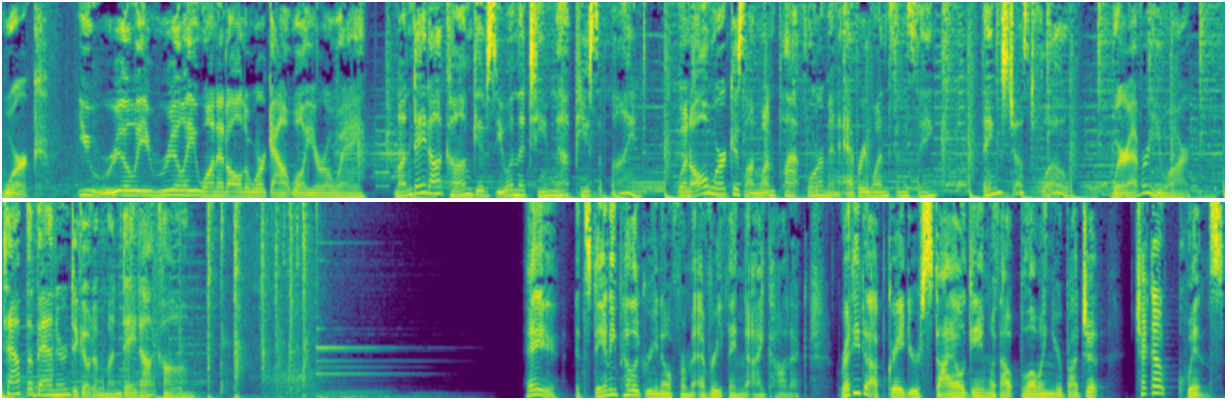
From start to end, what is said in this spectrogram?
work. You really, really want it all to work out while you're away. Monday.com gives you and the team that peace of mind. When all work is on one platform and everyone's in sync, things just flow wherever you are. Tap the banner to go to Monday.com. Hey, it's Danny Pellegrino from Everything Iconic. Ready to upgrade your style game without blowing your budget? Check out Quince.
